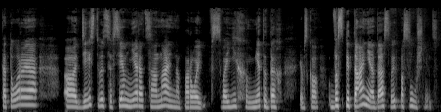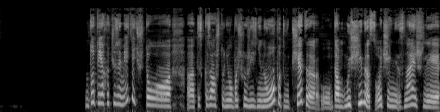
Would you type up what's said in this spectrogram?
которая а, действует совсем нерационально порой в своих методах, я бы сказала, воспитания да, своих послушниц. Ну, тут я хочу заметить, что э, ты сказал, что у него большой жизненный опыт. Вообще-то там мужчина с очень, знаешь ли,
